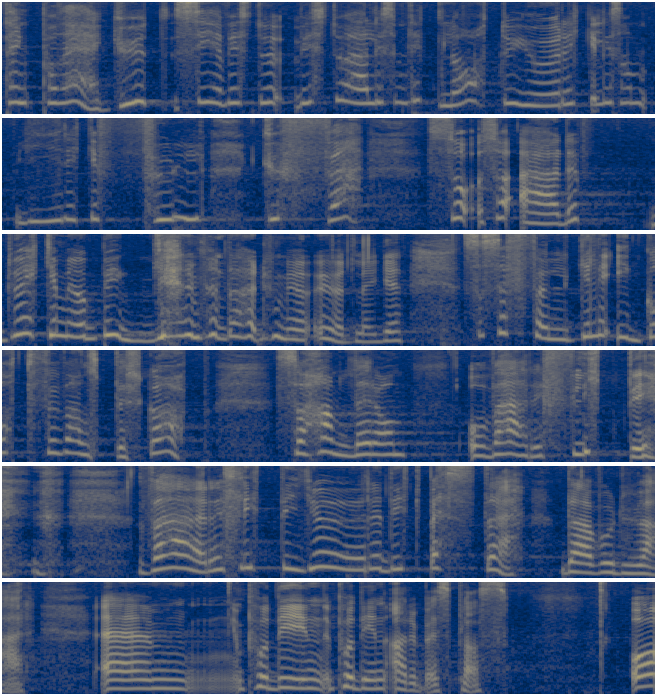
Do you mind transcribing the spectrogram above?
Tenk på det. Gud sier hvis du, hvis du er liksom litt lat, du ikke, liksom, gir ikke full guffe, så, så er det du er ikke med å bygge, men da er du med å ødelegge. Så selvfølgelig, i godt forvalterskap, så handler det om å være flittig. Være flittig, gjøre ditt beste der hvor du er. Um, på, din, på, din, arbeidsplass. Og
